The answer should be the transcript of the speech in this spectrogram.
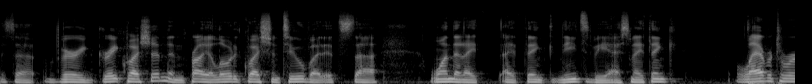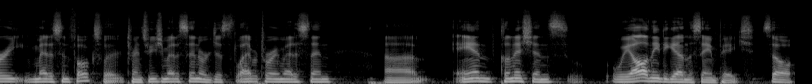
It's a very great question and probably a loaded question too, but it's uh, one that I, I think needs to be asked. And I think laboratory medicine folks, whether transfusion medicine or just laboratory medicine, um, and clinicians, we all need to get on the same page. So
